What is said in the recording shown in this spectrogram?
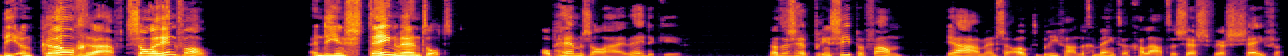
Die een kuil graaft, zal erin vallen. En die een steen wentelt, op hem zal hij wederkeren. Dat is het principe van, ja mensen, ook de brief aan de gemeente, Galaten 6 vers 7.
